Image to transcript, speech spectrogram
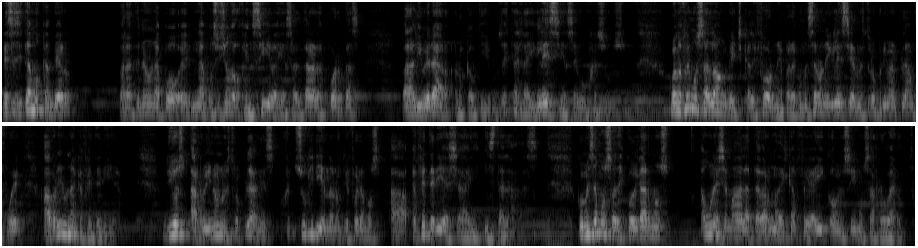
Necesitamos cambiar para tener una, eh, una posición ofensiva y asaltar a las puertas para liberar a los cautivos. Esta es la iglesia según Jesús. Cuando fuimos a Long Beach, California, para comenzar una iglesia, nuestro primer plan fue abrir una cafetería. Dios arruinó nuestros planes, sugiriéndonos que fuéramos a cafeterías ya instaladas. Comenzamos a descolgarnos a una llamada La Taberna del Café, ahí conocimos a Roberto.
